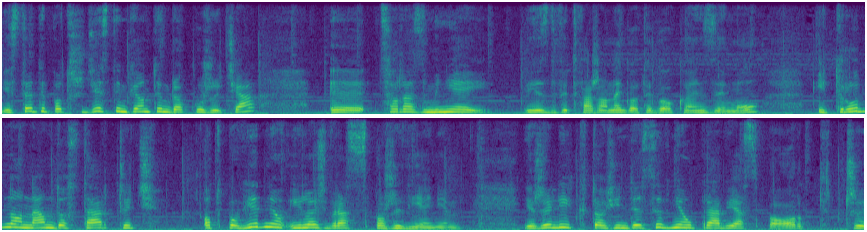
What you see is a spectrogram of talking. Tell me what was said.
Niestety po 35 roku życia coraz mniej jest wytwarzanego tego koenzymu i trudno nam dostarczyć odpowiednią ilość wraz z pożywieniem. Jeżeli ktoś intensywnie uprawia sport, czy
